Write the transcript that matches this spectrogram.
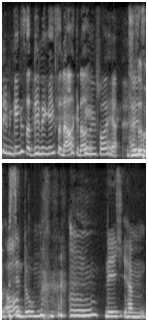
denen ging es denen ging's danach genauso wie vorher. Das ist aber ein bisschen dumm. Mm. Nee, ich ähm,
